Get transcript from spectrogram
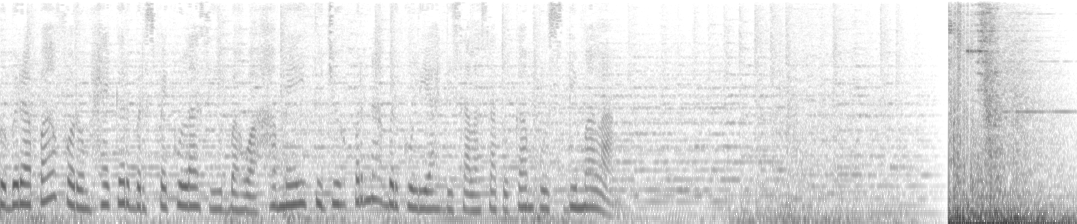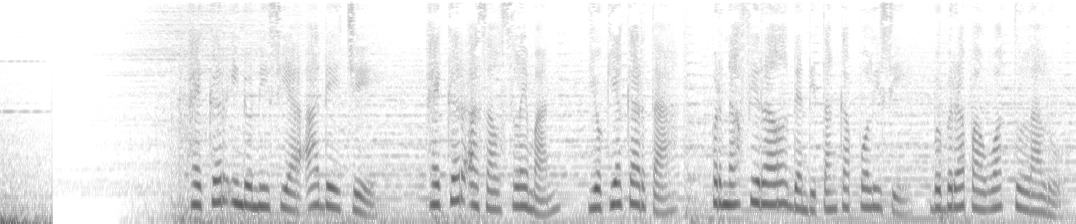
Beberapa forum hacker berspekulasi bahwa Hamei 7 pernah berkuliah di salah satu kampus di Malang. Hacker Indonesia ADC Hacker asal Sleman, Yogyakarta, pernah viral dan ditangkap polisi beberapa waktu lalu.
